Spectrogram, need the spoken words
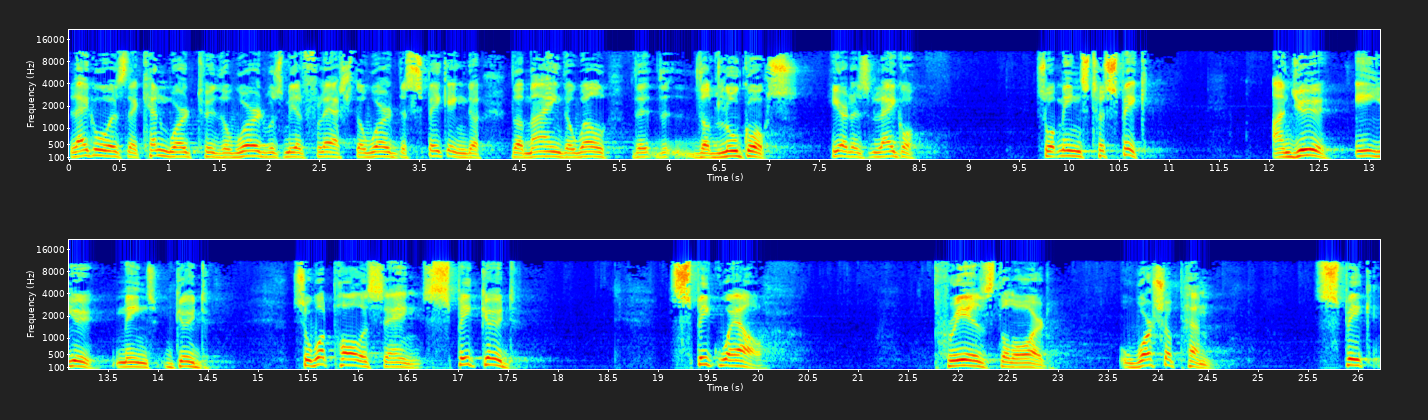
Lego is the kin word to the word was made flesh, the word, the speaking, the, the mind, the will, the, the, the logos. Here it is lego. So it means to speak. And you, EU, means good. So what Paul is saying, speak good. Speak well. Praise the Lord worship Him, speak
